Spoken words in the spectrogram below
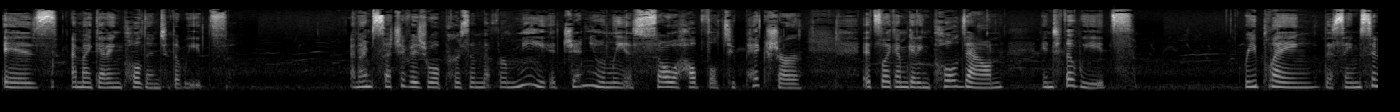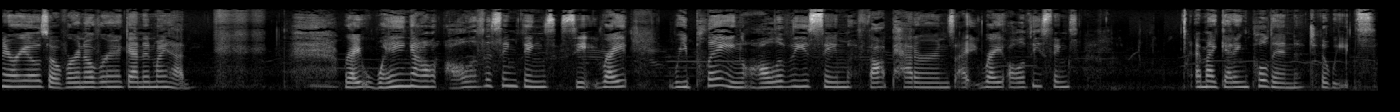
is Am I getting pulled into the weeds? And I'm such a visual person that for me, it genuinely is so helpful to picture. It's like I'm getting pulled down into the weeds, replaying the same scenarios over and over again in my head. right? Weighing out all of the same things, see, right? Replaying all of these same thought patterns, right? All of these things Am I getting pulled in to the weeds?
